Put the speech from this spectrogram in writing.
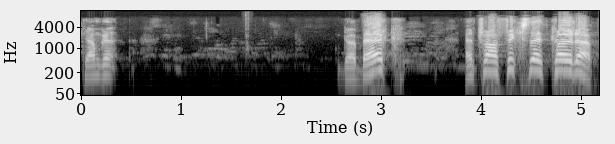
Okay, I'm going to go back and try to fix that code up.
